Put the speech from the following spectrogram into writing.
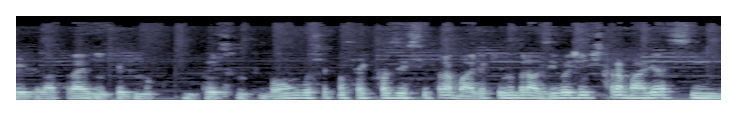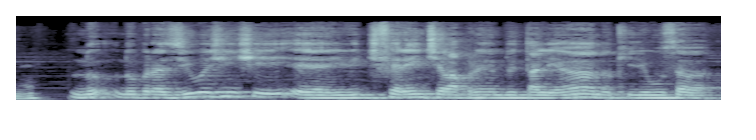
teve lá atrás, não teve um preço muito bom, você consegue fazer esse trabalho. Aqui no Brasil a gente trabalha assim, né? No, no Brasil a gente, é diferente lá, por exemplo, do italiano, que usa,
